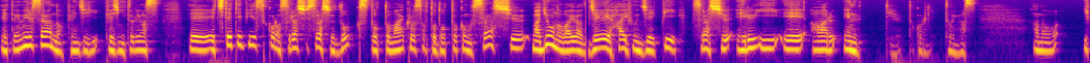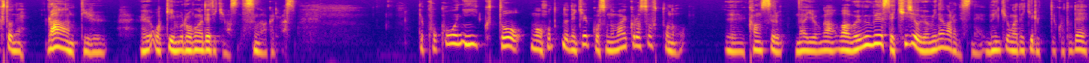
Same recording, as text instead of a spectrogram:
えっ、ー、と、MLS ランのページページに飛びます。えー、https コロンスラッシュスラッシュ docs.microsoft.com スラッシュ、まあ、行の場合は ja-jp スラッシュ learn っていうところに飛びます。あの、行くとね、LAN っていう、えー、大きいロゴが出てきますですぐわかります。で、ここに行くと、もうほとんどね、結構そのマイクロソフトの関する内容が、まあ、ウェブベースで記事を読みながらですね、勉強ができるってことで、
